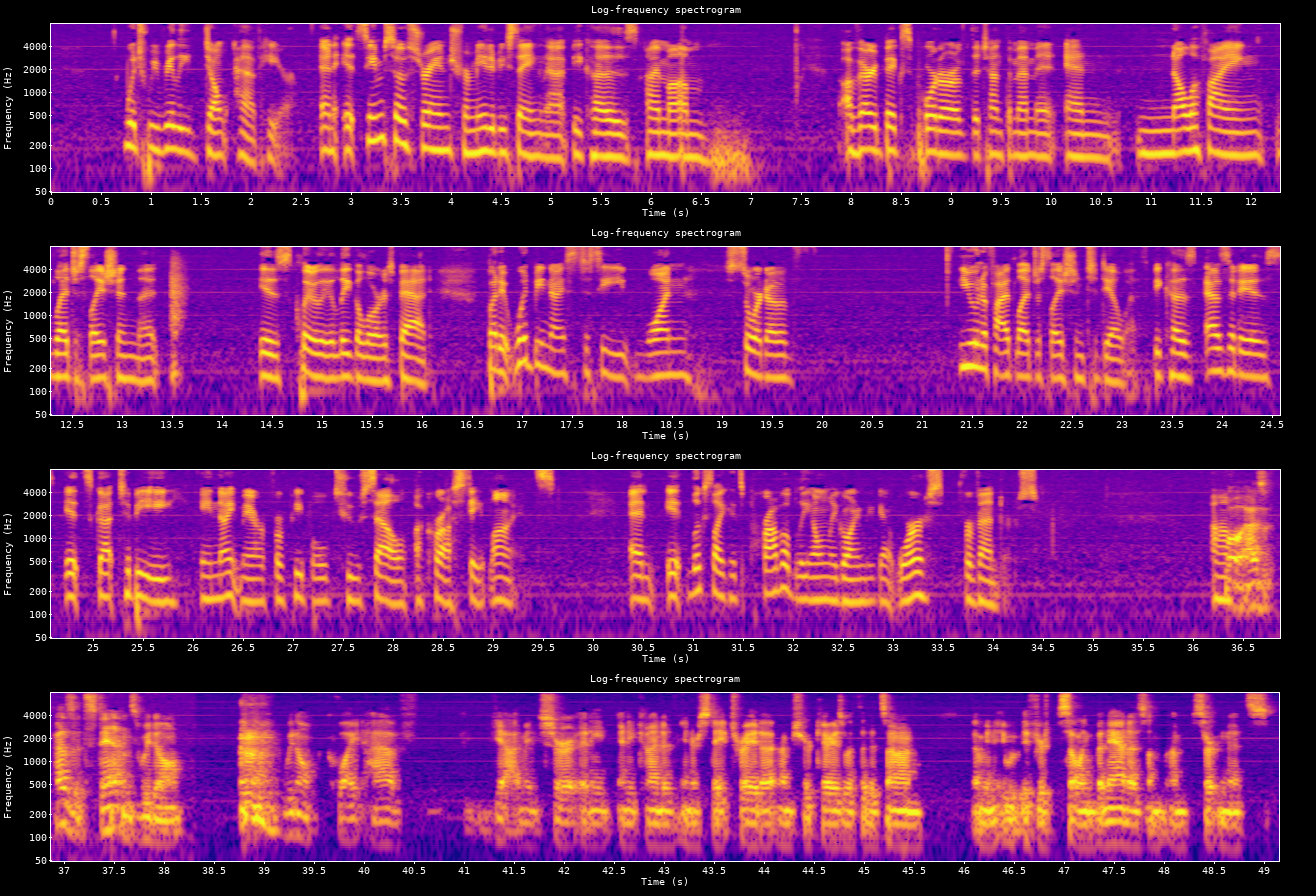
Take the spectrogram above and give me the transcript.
which we really don't have here. And it seems so strange for me to be saying that because I'm um a very big supporter of the 10th Amendment and nullifying legislation that is clearly illegal or is bad. But it would be nice to see one sort of unified legislation to deal with because as it is, it's got to be a nightmare for people to sell across state lines. And it looks like it's probably only going to get worse for vendors. Um, well, as as it stands, we don't we don't quite have. Yeah, I mean, sure, any any kind of interstate trade, I- I'm sure carries with it its own. I mean, if you're selling bananas, I'm, I'm certain it's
